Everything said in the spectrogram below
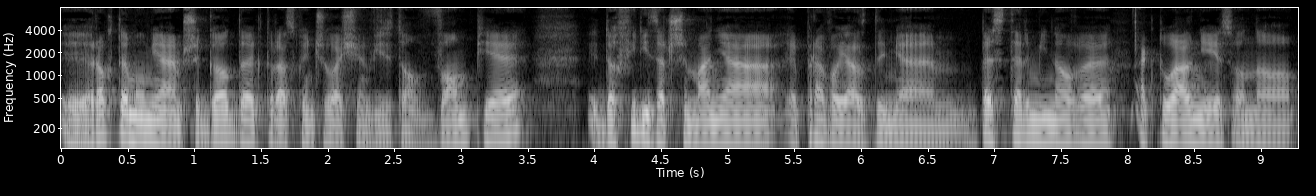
Rok temu miałem przygodę, która skończyła się wizytą w WOMP-ie. Do chwili zatrzymania prawo jazdy miałem bezterminowe. Aktualnie jest ono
